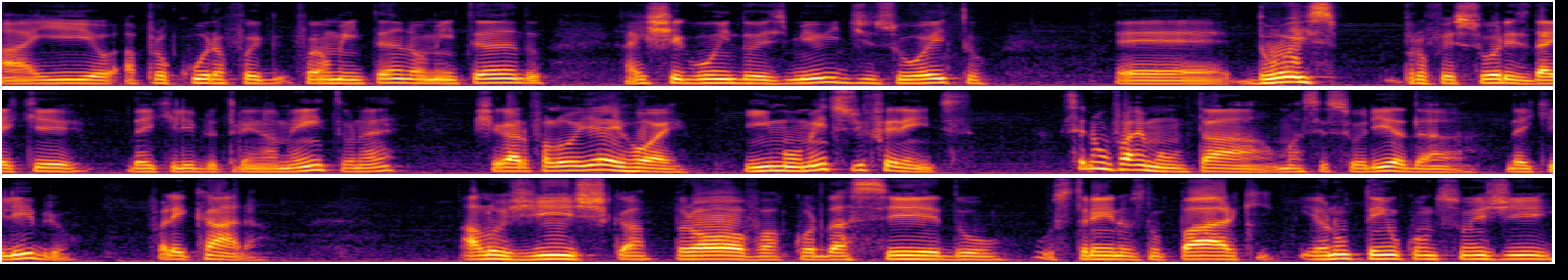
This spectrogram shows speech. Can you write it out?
aí a procura foi, foi aumentando, aumentando. Aí chegou em 2018, é, dois professores da, IQ, da Equilíbrio Treinamento, né? Chegaram e falou, e aí, Roy, em momentos diferentes, você não vai montar uma assessoria da, da Equilíbrio? Falei, cara, a logística, prova, acordar cedo, os treinos no parque, eu não tenho condições de,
